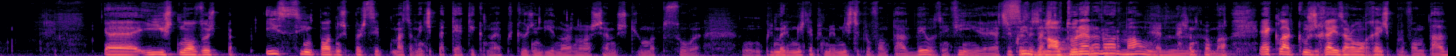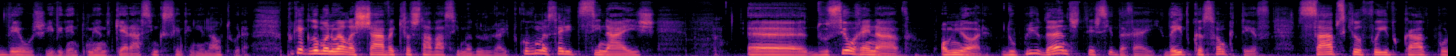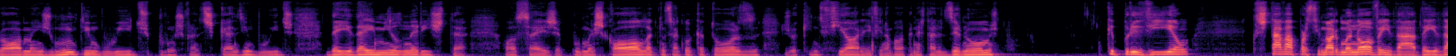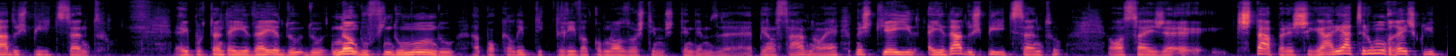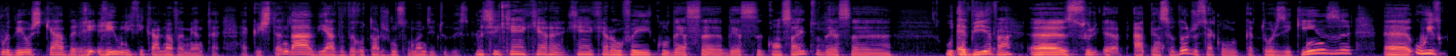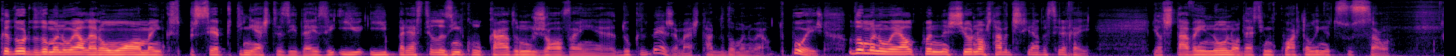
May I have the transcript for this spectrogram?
Uh, e isto nós hoje isso sim pode nos parecer mais ou menos patético, não é? Porque hoje em dia nós não achamos que uma pessoa, um primeiro-ministro é primeiro-ministro por vontade de Deus, enfim, essas sim, coisas. na altura era normal. Era, era normal. É claro que os reis eram reis por vontade de Deus, evidentemente, que era assim que se entendia na altura. Porquê é que Dom Manuel achava que ele estava acima dos reis? Porque houve uma série de sinais uh, do seu reinado ou melhor, do período antes de ter sido rei, da educação que teve, sabe-se que ele foi educado por homens muito imbuídos, por uns franciscanos imbuídos da ideia milenarista, ou seja, por uma escola que no século XIV, Joaquim de Fiora, enfim, não vale a pena estar a dizer nomes, que previam que se estava a aproximar uma nova idade, a idade do Espírito Santo, e, portanto, a ideia do, do, não do fim do mundo apocalíptico, terrível, como nós hoje temos, tendemos a, a pensar, não é? Mas que a, a, idade do Espírito Santo, ou seja, eh, que está para chegar e há de ter um rei escolhido por Deus que há de reunificar novamente a, a cristandade e há de derrotar os muçulmanos e tudo isso. Mas e quem é que era, quem é que era o veículo dessa, desse conceito, dessa Utopia, vá? Uh, há pensadores do século XIV e XV. Uh, o educador de Dom Manuel era um homem que se percebe que tinha estas ideias e, e parece tê-las inculcado no jovem uh, Duque de Beja, mais tarde de Dom Manuel. Depois, o Dom Manuel, quando nasceu, não estava destinado a ser rei. Ele estava em nono ou décimo quarto na linha de sucessão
